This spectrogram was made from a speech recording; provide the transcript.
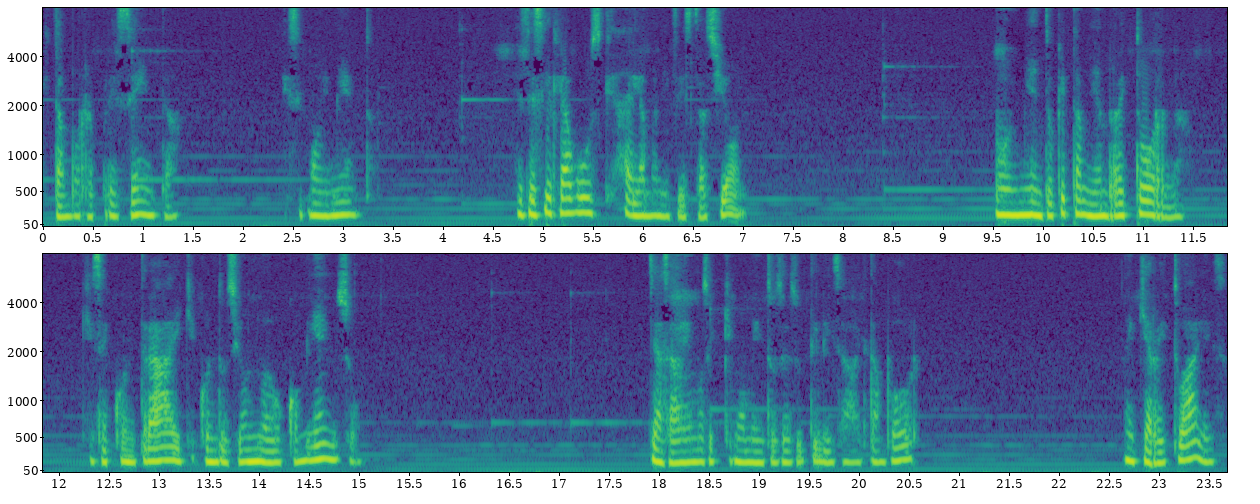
El tambor representa ese movimiento, es decir, la búsqueda de la manifestación, movimiento que también retorna que se contrae, que conduce a un nuevo comienzo. Ya sabemos en qué momentos se utilizaba el tambor, en qué rituales,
